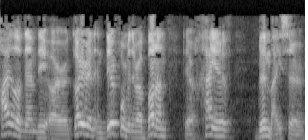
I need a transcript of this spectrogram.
pile of them. They are goyren, and therefore, they are abanam. They are chayev b'meiser.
